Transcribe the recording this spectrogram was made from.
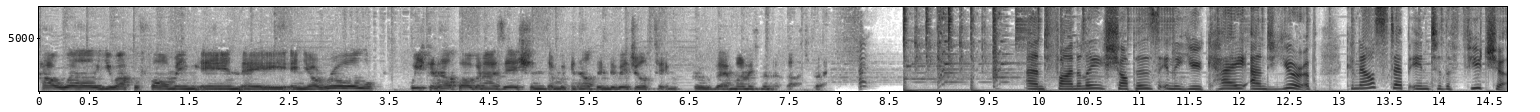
how well you are performing in, a, in your role, we can help organizations and we can help individuals to improve their management of that stress. And finally, shoppers in the UK and Europe can now step into the future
